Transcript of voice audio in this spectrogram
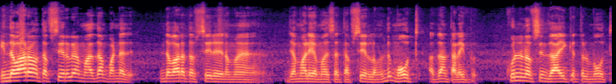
இந்த வாரம் தப்சீரில் நம்ம அதுதான் பண்ணது. இந்த வாரம் தப்சீர் நம்ம ஜமாலியா மாச தப்சீரில் வந்து மௌத் அதுதான் தலைப்பு. குல் நப்சின் தாய்க்கத்துல் மௌத்.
